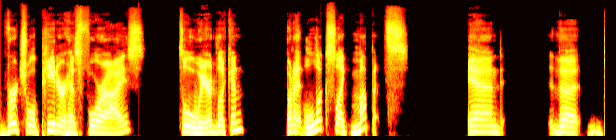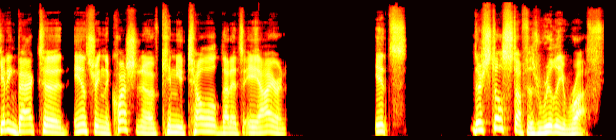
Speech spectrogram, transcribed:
virtual Peter has four eyes. It's a little weird looking, but it looks like Muppets. And the getting back to answering the question of can you tell that it's AI or not? It's there's still stuff that's really rough.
